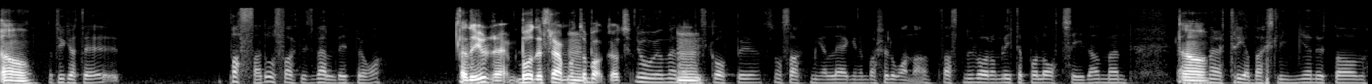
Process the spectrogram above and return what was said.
Ja. Jag tycker att det passade oss faktiskt väldigt bra. Ja, det gjorde det. Både framåt mm. och bakåt. Jo, jag menar mm. att vi skapade som sagt mer lägen än Barcelona. Fast nu var de lite på latsidan, men ja. de här trebackslinjen utav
